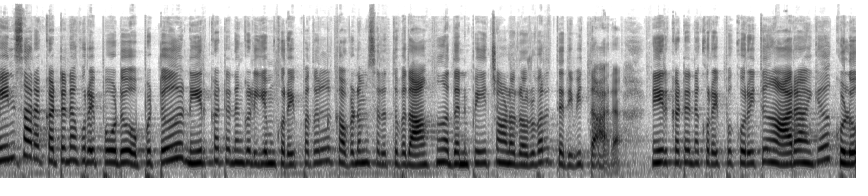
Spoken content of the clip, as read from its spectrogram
மின்சார கட்டண குறைப்போடு ஒப்பிட்டு நீர் கட்டணங்களையும் குறைப்பதில் கவனம் செலுத்துவதாக அதன் பேச்சாளர் ஒருவர் தெரிவித்தார். நீர் கட்டண குறைப்பு குறித்து ஆராய குழு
